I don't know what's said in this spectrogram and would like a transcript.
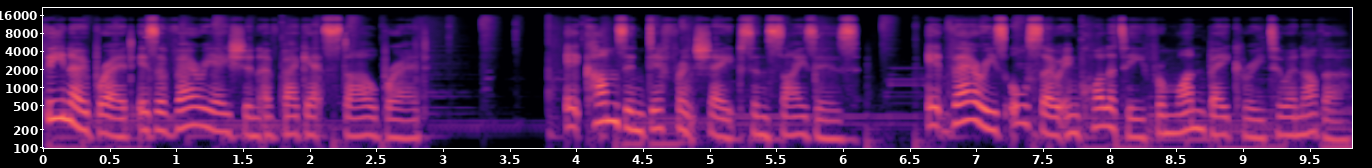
Fino bread is a variation of baguette-style bread. It comes in different shapes and sizes. It varies also in quality from one bakery to another.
